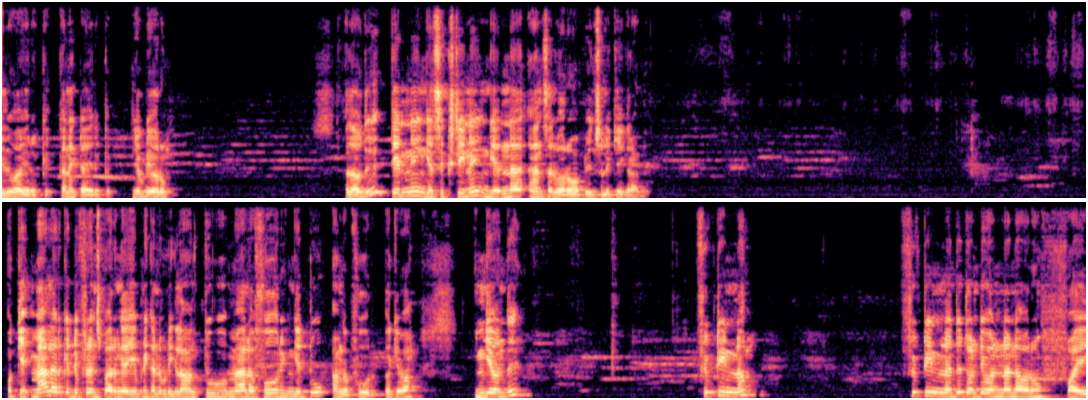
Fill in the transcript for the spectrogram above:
இதுவாக இருக்குது கனெக்ட் ஆகிருக்கு எப்படி வரும்? அதாவது டென்னு இங்கே சிக்ஸ்டீனு இங்கே என்ன ஆன்சர் வரும் அப்படின்னு சொல்லி கேட்குறாங்க ஓகே மேலே இருக்க டிஃப்ரென்ஸ் பாருங்கள் எப்படி கண்டுபிடிக்கலாம்? டூ மேலே ஃபோர் இங்கே டூ அங்கே ஃபோர் ஓகேவா இங்கே வந்து ஃபிஃப்டீன்னா ஃபிஃப்டீன்லேருந்து டுவெண்ட்டி ஒன்னா என்ன வரும்? ஃபைவ்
